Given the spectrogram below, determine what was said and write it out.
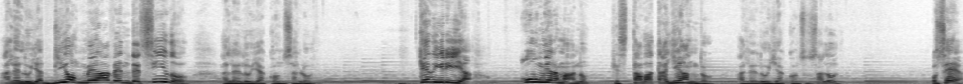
aleluya, Dios me ha bendecido, aleluya, con salud. ¿Qué diría un hermano que está batallando, aleluya, con su salud? O sea,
